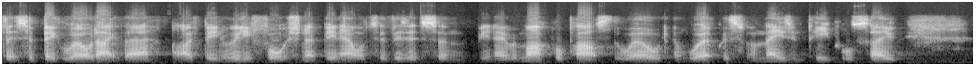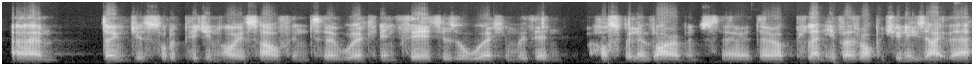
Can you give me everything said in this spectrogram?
there's a big world out there. I've been really fortunate being able to visit some you know remarkable parts of the world and work with some amazing people. So um, don't just sort of pigeonhole yourself into working in theatres or working within hospital environments. There there are plenty of other opportunities out there.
